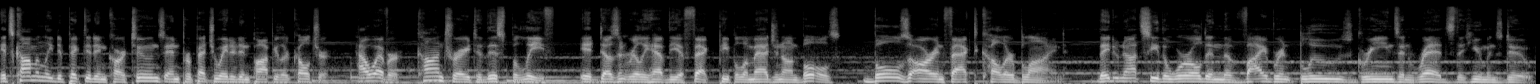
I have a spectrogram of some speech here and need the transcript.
It's commonly depicted in cartoons and perpetuated in popular culture. However, contrary to this belief, it doesn't really have the effect people imagine on bulls. Bulls are in fact color blind. They do not see the world in the vibrant blues, greens, and reds that humans do.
